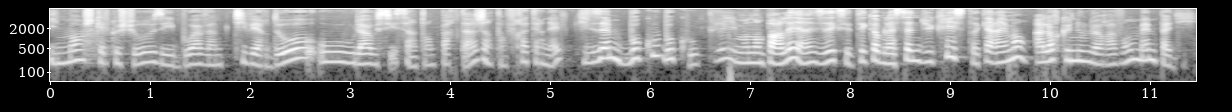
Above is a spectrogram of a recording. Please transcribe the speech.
ils mangent quelque chose et ils boivent un petit verre d'eau, où là aussi c'est un temps de partage, un temps fraternel qu'ils aiment beaucoup, beaucoup, Oui, ils m'en ont parlé. Hein. Ils disaient que c'était comme la scène du Christ, carrément. alors que nous ne leur avons même pas dit.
